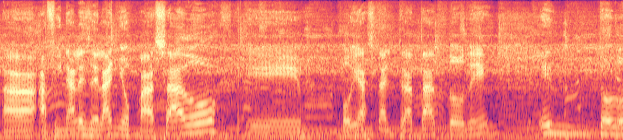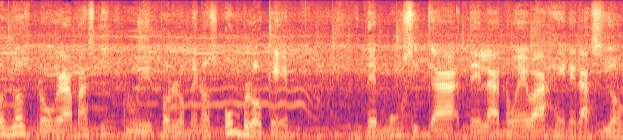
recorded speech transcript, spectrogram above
a, a finales del año pasado, eh, voy a estar tratando de en todos los programas incluir por lo menos un bloque de música de la nueva generación.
